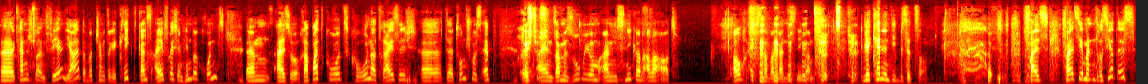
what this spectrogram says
Äh, kann ich nur empfehlen. Ja, da wird schon wieder geklickt, ganz eifrig im Hintergrund. Ähm, also Rabattcode Corona30 äh, der Turnschuhs-App. Richtig. Ein Sammelsurium an Sneakern aller Art. Auch extravaganten Sneakern. Wir kennen die Besitzer. falls, falls jemand interessiert ist,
